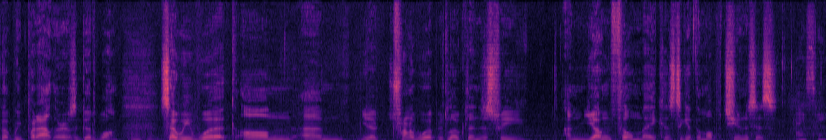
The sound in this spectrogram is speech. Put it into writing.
that we put out there is a good one. So we work on um, you know, trying to work with local industry and young filmmakers to give them opportunities. I see.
